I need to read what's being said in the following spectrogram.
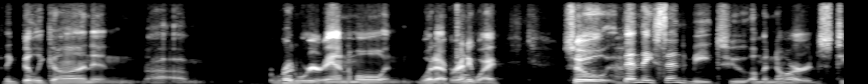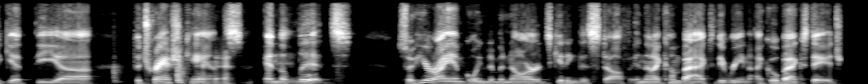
I think Billy Gunn and um, Road Warrior Animal and whatever. Anyway, so then they send me to a Menards to get the uh, the trash cans and the lids. So here I am going to Menards getting this stuff, and then I come back to the arena. I go backstage,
